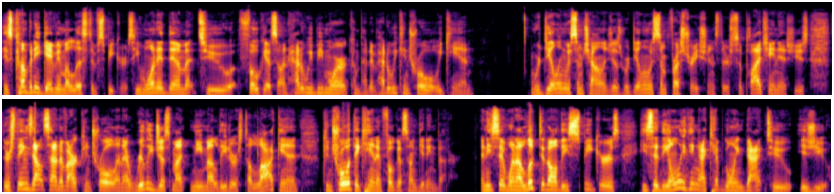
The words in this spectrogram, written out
his company gave him a list of speakers. He wanted them to focus on how do we be more competitive? How do we control what we can? We're dealing with some challenges. We're dealing with some frustrations. There's supply chain issues. There's things outside of our control. And I really just might need my leaders to lock in, control what they can, and focus on getting better. And he said, when I looked at all these speakers, he said, the only thing I kept going back to is you.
